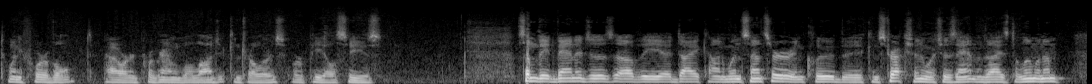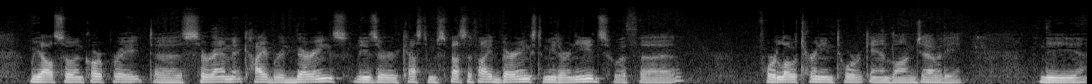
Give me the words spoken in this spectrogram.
24 volt powered programmable logic controllers or PLCs. Some of the advantages of the uh, Dyacon wind sensor include the construction, which is anodized aluminum. We also incorporate uh, ceramic hybrid bearings. These are custom specified bearings to meet our needs with uh, for low turning torque and longevity. The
